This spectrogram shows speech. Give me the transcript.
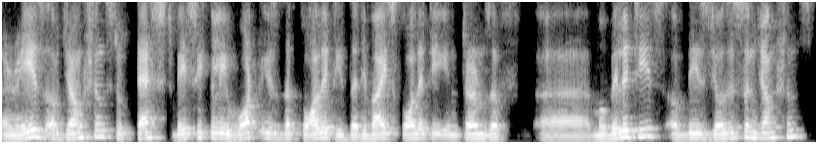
arrays of junctions to test basically what is the quality, the device quality in terms of uh, mobilities of these Josephson junctions.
